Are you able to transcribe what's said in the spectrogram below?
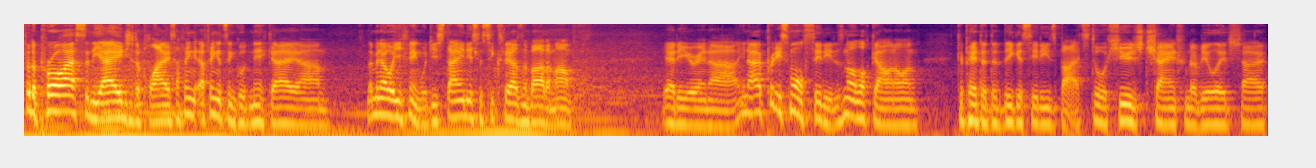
for the price and the age of the place, I think I think it's in good nick, eh? Um, let me know what you think. Would you stay in this for 6,000 baht a month? Out here in, uh, you know, a pretty small city. There's not a lot going on compared to the bigger cities, but it's still a huge change from the village. So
